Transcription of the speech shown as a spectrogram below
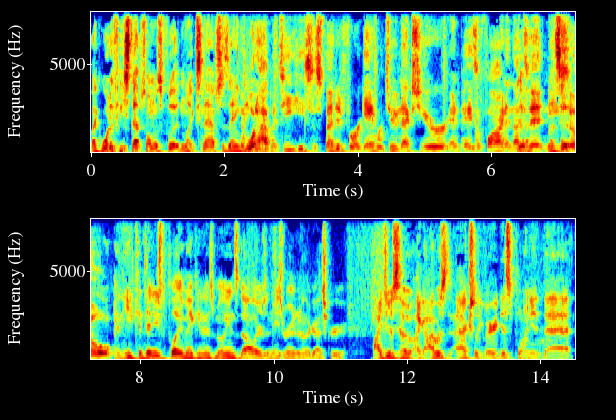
Like, what if he steps on his foot and like snaps his ankle? And what happens? He he's suspended for a game or two next year and pays a fine, and that's Yeah, it. And that's he's it. still And he continues to play, making his millions of dollars, and he's ruining another guy's career. I just hope. Like, I was actually very disappointed that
